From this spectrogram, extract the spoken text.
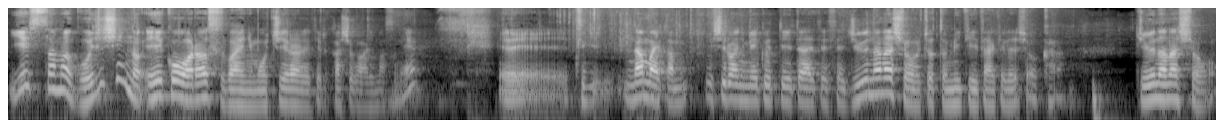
イエス様ご自身の栄光を表す場合に用いられている箇所がありますね。えー、次、何枚か後ろにめくっていただいてですね、17章をちょっと見ていただけるでしょうか。17章。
